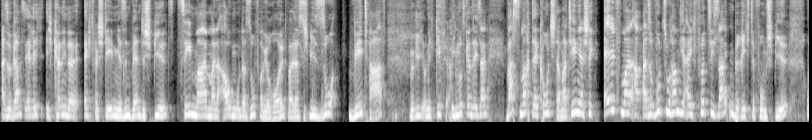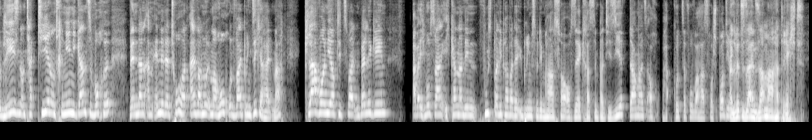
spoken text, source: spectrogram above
Also ganz ehrlich, ich kann ihn da echt verstehen. Mir sind während des Spiels zehnmal meine Augen unter das Sofa gerollt, weil das Spiel so wehtat. Wirklich. Und ich, geb, ich muss ganz ehrlich sagen, was macht der Coach da? Martenia schlägt elfmal ab. Also wozu haben die eigentlich 40 Seiten Berichte vorm Spiel und lesen und taktieren und trainieren die ganze Woche, wenn dann am Ende der Torwart einfach nur immer hoch und weit bringt Sicherheit macht? Klar wollen die auf die zweiten Bälle gehen. Aber ich muss sagen, ich kann dann den Fußballliebhaber, der übrigens mit dem HSV auch sehr krass sympathisiert, damals auch kurz davor war HSV Sportdirektor. Also würdest du zu sagen. Sammer hat recht.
